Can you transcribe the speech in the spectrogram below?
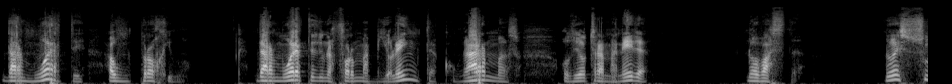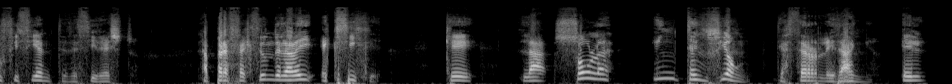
dar muerte a un prójimo, dar muerte de una forma violenta, con armas o de otra manera. No basta. No es suficiente decir esto. La perfección de la ley exige que la sola intención de hacerle daño, el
